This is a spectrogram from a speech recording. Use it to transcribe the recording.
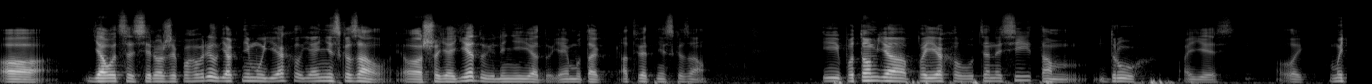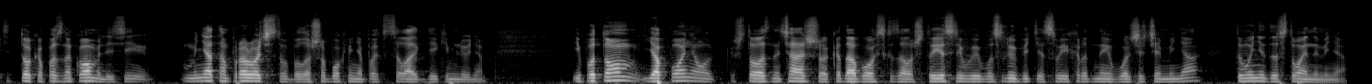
э, я вот со Сережей поговорил, я к нему ехал, я не сказал, что я еду или не еду. Я ему так ответ не сказал. И потом я поехал в Теннесси, там друг есть. Like, мы только познакомились, и у меня там пророчество было, что Бог меня посылает к диким людям. И потом я понял, что означает, что когда Бог сказал, что если вы возлюбите своих родных больше, чем меня, то вы недостойны меня.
